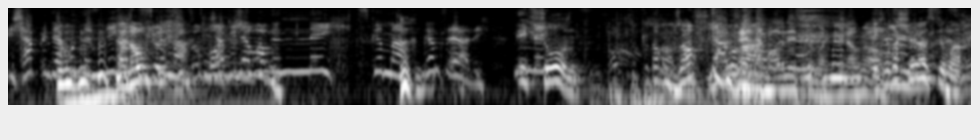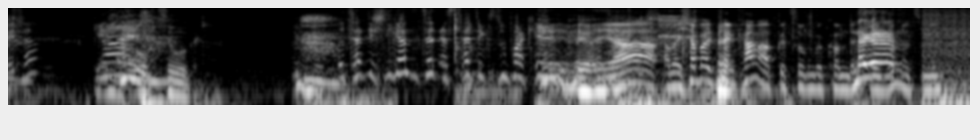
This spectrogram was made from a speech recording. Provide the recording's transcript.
ich hab in der Runde nichts gemacht. Ich habe in der. Runde nichts gemacht, ganz ehrlich. Ich Nichts. schon. Doch ums Aufzug Ich habe gefahren. auch nichts gemacht. Ich auch habe was Schönes gemacht. Nein, Aufzug. jetzt hätte ich die ganze Zeit Aesthetic Super Kill. Ja, aber ich habe halt kein Karma abgezogen bekommen. Wundert's mich.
